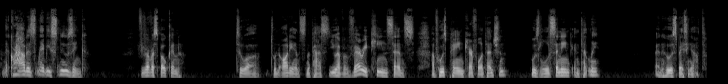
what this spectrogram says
and the crowd is maybe snoozing. If you've ever spoken to a, to an audience in the past, you have a very keen sense of who's paying careful attention, who's listening intently, and who is spacing out.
